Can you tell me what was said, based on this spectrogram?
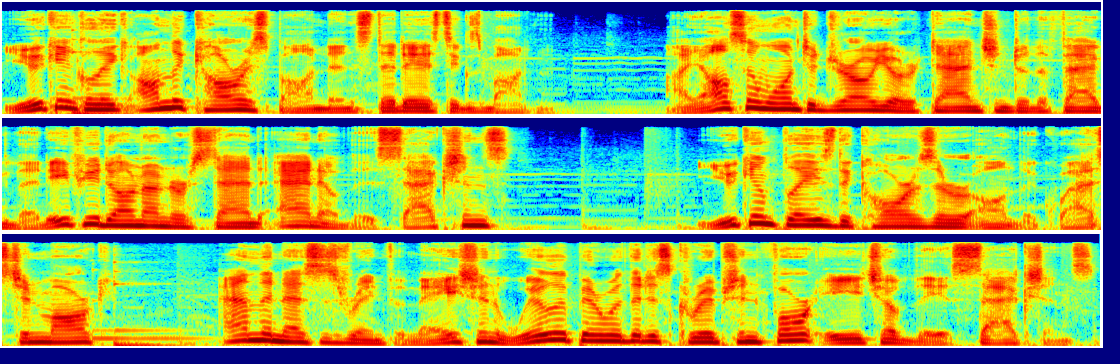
you can click on the corresponding statistics button. I also want to draw your attention to the fact that if you don't understand any of these sections, you can place the cursor on the question mark and the necessary information will appear with the description for each of these sections.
